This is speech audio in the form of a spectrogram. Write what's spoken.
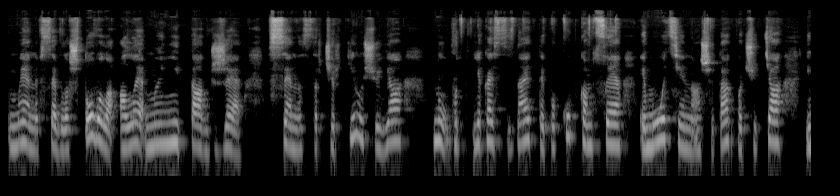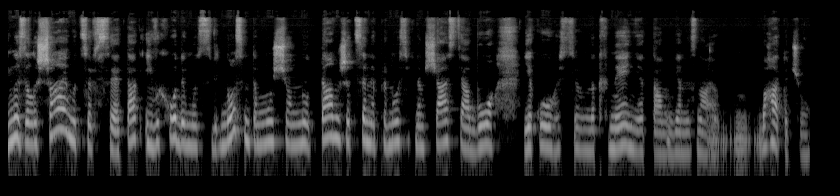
мене все влаштовувало, але мені так вже все настарчертіло, що я, ну, от якась, знаєте, по кубкам це емоції наші, так, почуття. І ми залишаємо це все, так, і виходимо з відносин, тому що ну, там же це не приносить нам щастя або якогось натхнення, там, я не знаю, багато чого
